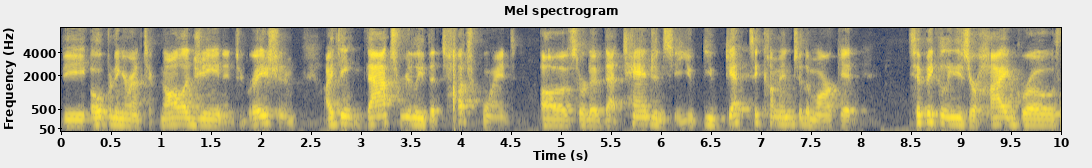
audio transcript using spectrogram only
the opening around technology and integration, I think that's really the touch point of sort of that tangency. You, you get to come into the market. Typically, these are high growth.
